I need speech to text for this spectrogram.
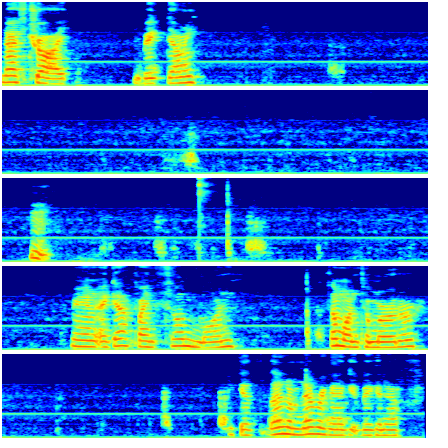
Nice try, you big dummy. Man, I gotta find someone. Someone to murder. Because then I'm never gonna get big enough.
